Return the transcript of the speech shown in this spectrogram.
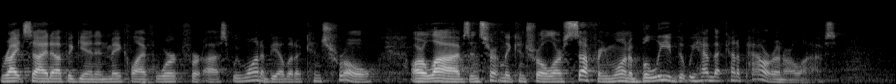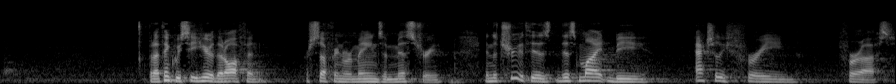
right side up again and make life work for us. We want to be able to control our lives and certainly control our suffering. We want to believe that we have that kind of power in our lives. But I think we see here that often our suffering remains a mystery. And the truth is, this might be actually freeing for us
